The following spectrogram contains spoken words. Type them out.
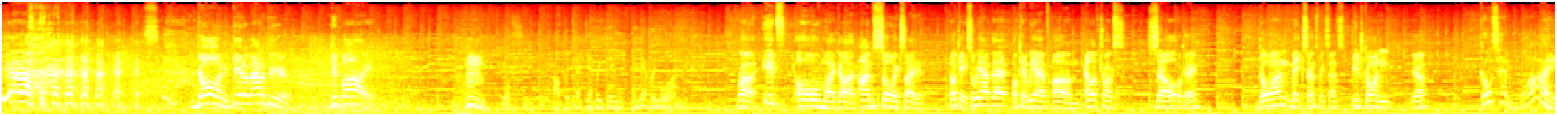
Yes! Gone! Get him out of here! Goodbye! You'll see. I'll protect everything and everyone. Bruh, it's oh my god, I'm so excited. Okay, so we have that. Okay, we have um LF Trunks Cell, okay. Gohan, makes sense, makes sense. Future Gohan, he, yeah. Goten, why?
